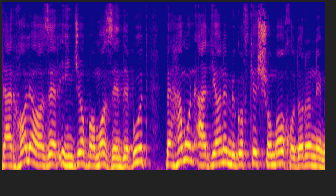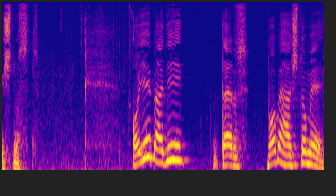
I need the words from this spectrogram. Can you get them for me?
در حال حاضر اینجا با ما زنده بود به همون ادیان می‌گفت که شما خدا رو نمی‌شناسید. آیه بعدی در باب هشتم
